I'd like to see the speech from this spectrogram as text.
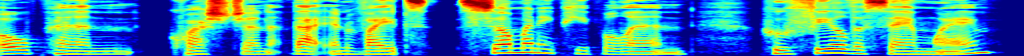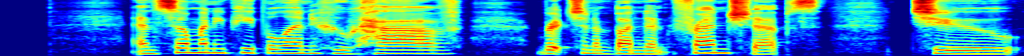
open question that invites so many people in who feel the same way and so many people in who have rich and abundant friendships to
